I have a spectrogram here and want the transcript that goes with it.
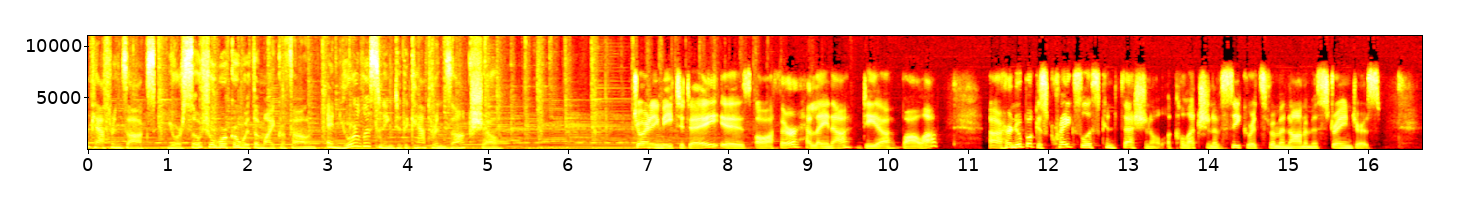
I'm Kathryn Zox, your social worker with a microphone, and you're listening to The Kathryn Zox Show. Joining me today is author Helena Dea Bala. Uh, her new book is Craigslist Confessional, a collection of secrets from anonymous strangers.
